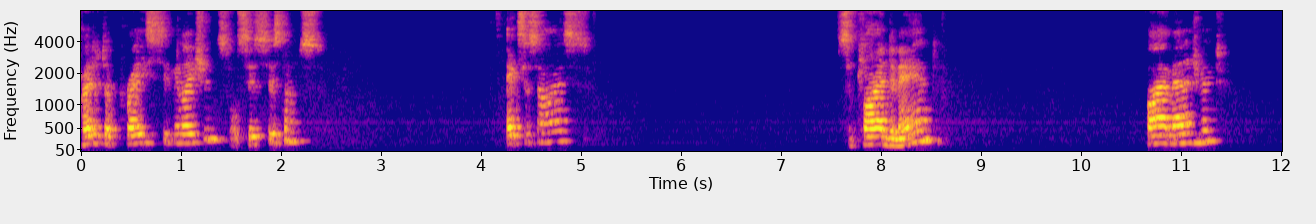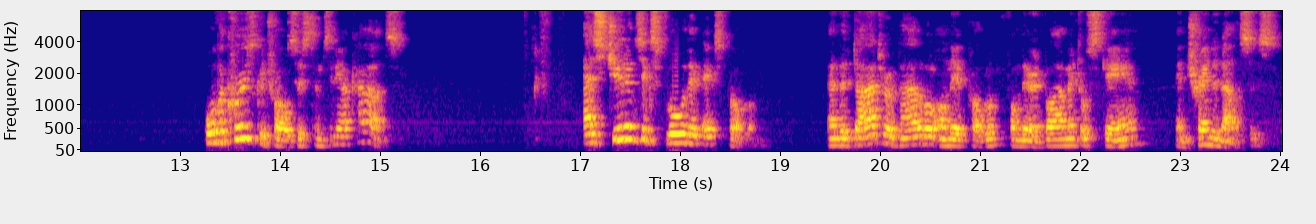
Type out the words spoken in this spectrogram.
predator-prey simulations or systems, exercise, supply and demand, fire management, or the cruise control systems in our cars. As students explore their X problem and the data available on their problem from their environmental scan and trend analysis,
